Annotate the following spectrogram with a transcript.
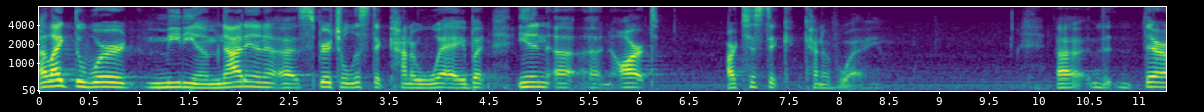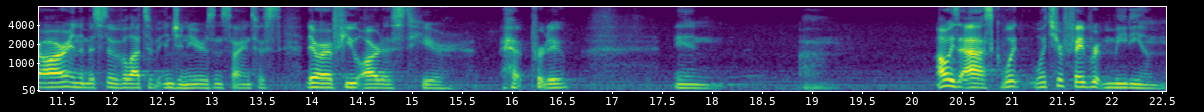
I like the word medium, not in a, a spiritualistic kind of way, but in a, an art, artistic kind of way. Uh, th- there are, in the midst of lots of engineers and scientists, there are a few artists here at Purdue. And um, I always ask, what, what's your favorite medium?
